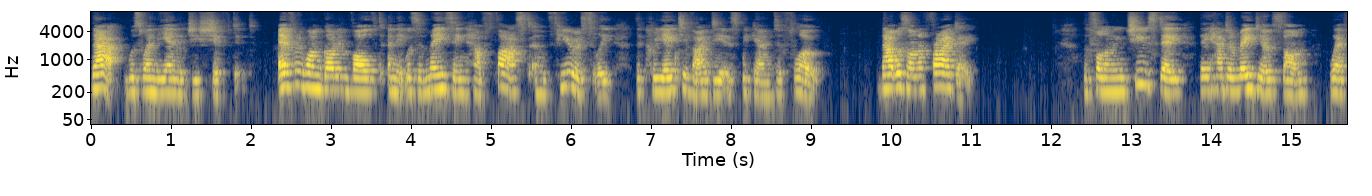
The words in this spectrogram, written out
that was when the energy shifted. Everyone got involved, and it was amazing how fast and furiously the creative ideas began to flow. That was on a Friday. The following Tuesday, they had a radiothon where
